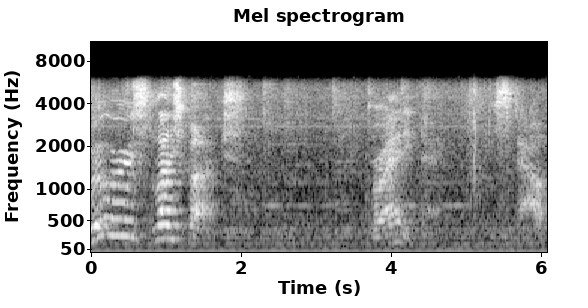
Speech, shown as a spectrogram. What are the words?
Brewer's Lunchbox. Variety pack. Stout.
